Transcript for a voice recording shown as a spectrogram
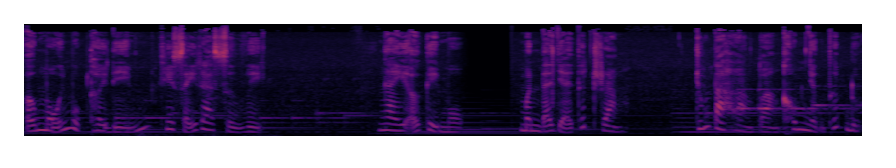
Ở mỗi một thời điểm khi xảy ra sự việc, ngay ở kỳ 1 mình đã giải thích rằng chúng ta hoàn toàn không nhận thức được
